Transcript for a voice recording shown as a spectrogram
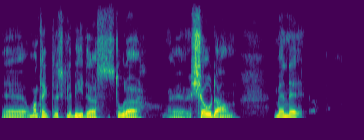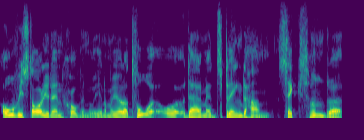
Eh, och man tänkte det skulle bli deras stora eh, showdown. Men eh, Ovi star ju den showen då genom att göra två och därmed sprängde han 600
